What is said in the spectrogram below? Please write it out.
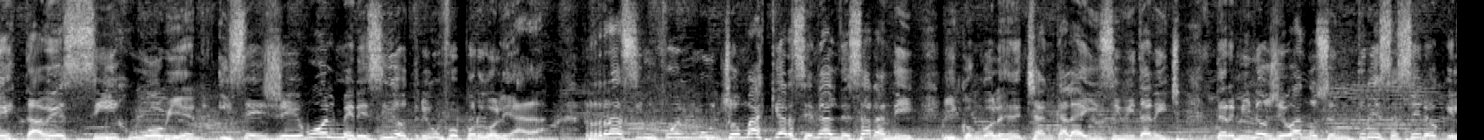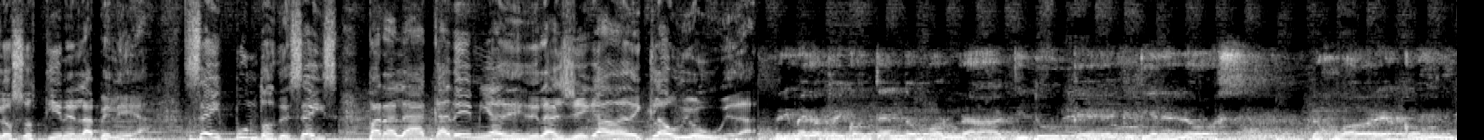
Esta vez sí jugó bien y se llevó el merecido triunfo por goleada. Racing fue mucho más que Arsenal de Sarandí y con goles de Chancalay y Civitanich terminó llevándose un 3 a 0 que lo sostiene en la pelea. 6 puntos de 6 para la academia desde la llegada de Claudio Úbeda. Primero estoy contento por la actitud que, que tienen los, los jugadores con,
